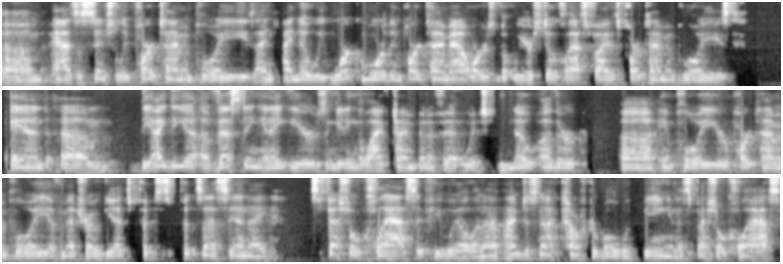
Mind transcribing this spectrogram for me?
um, as essentially part-time employees. I, I know we work more than part-time hours, but we are still classified as part-time employees. And um, the idea of vesting in eight years and getting the lifetime benefit, which no other uh, employee or part-time employee of Metro gets, puts puts us in a special class, if you will. And I, I'm just not comfortable with being in a special class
